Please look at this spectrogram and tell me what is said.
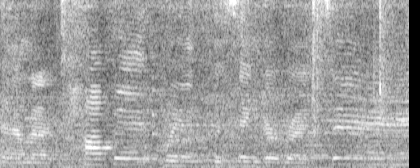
Then I'm gonna top it with the Zinger Rosé.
